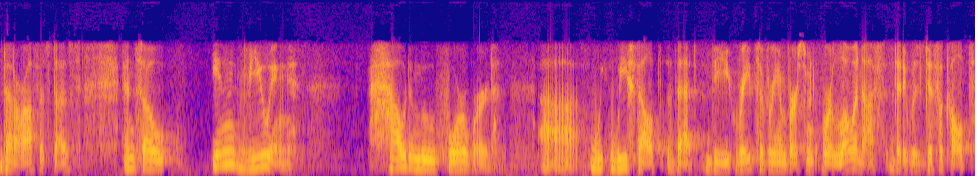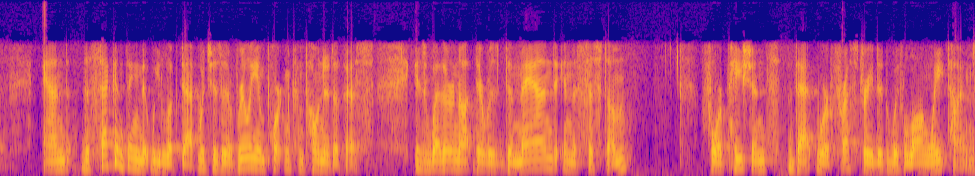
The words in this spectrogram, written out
that our office does. And so, in viewing how to move forward, uh, we, we felt that the rates of reimbursement were low enough that it was difficult and the second thing that we looked at, which is a really important component of this, is whether or not there was demand in the system for patients that were frustrated with long wait times.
